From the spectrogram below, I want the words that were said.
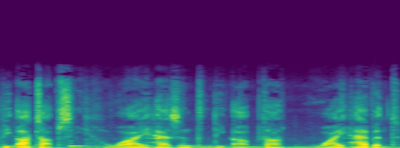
the autopsy? Why hasn't the autopsy? Why haven't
